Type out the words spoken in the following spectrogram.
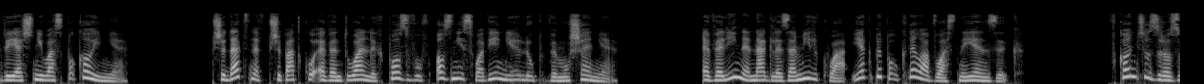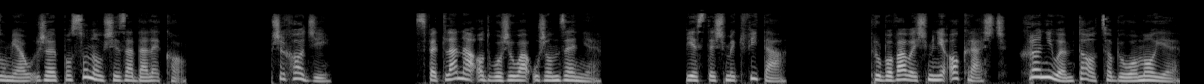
Wyjaśniła spokojnie. Przydatne w przypadku ewentualnych pozwów o zniesławienie lub wymuszenie. Ewelinę nagle zamilkła, jakby połknęła własny język. W końcu zrozumiał, że posunął się za daleko. Przychodzi. Svetlana odłożyła urządzenie. Jesteśmy kwita. Próbowałeś mnie okraść, chroniłem to, co było moje.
